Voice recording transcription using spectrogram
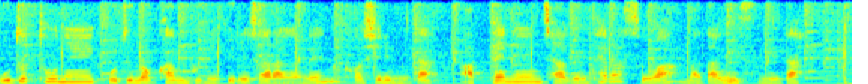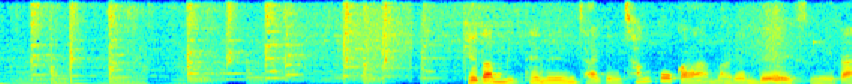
우드톤의 고즈넉한 분위기를 자랑하는 거실입니다. 앞에는 작은 테라스와 마당이 있습니다. 계단 밑에는 작은 창고가 마련되어 있습니다.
